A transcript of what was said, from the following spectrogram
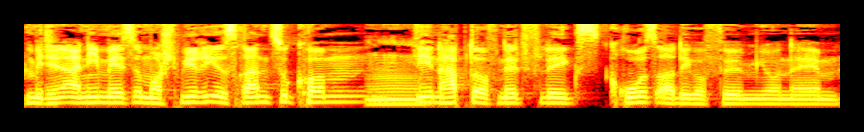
mit den Animes immer schwierig ist ranzukommen. Mhm. Den habt ihr auf Netflix. Großartiger Film, Your Name.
